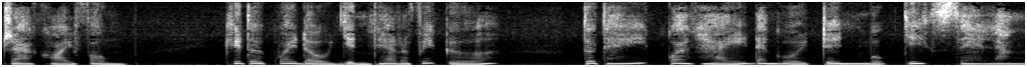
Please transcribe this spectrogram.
ra khỏi phòng. Khi tôi quay đầu nhìn theo ra phía cửa, tôi thấy Quang Hải đang ngồi trên một chiếc xe lăn.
